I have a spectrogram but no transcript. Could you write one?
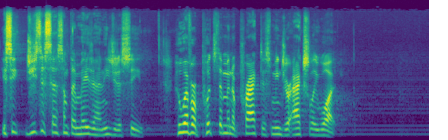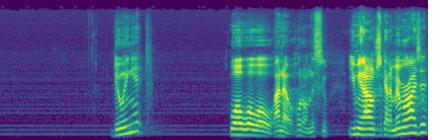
You see, Jesus says something amazing I need you to see. Whoever puts them into practice means you're actually what? Doing it? Whoa, whoa, whoa. I know. Hold on. This, you mean I don't just got to memorize it?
